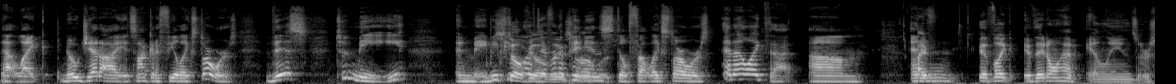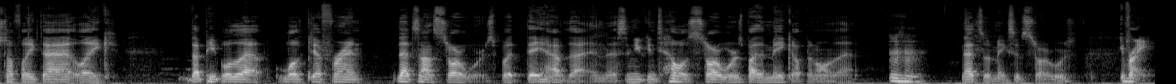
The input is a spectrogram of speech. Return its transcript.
that like no Jedi, it's not going to feel like Star Wars. This to me, and maybe Still people have different like opinions, still felt like Star Wars, and I like that. Um, and I if like if they don't have aliens or stuff like that, like the people that look different, that's not Star Wars, but they have that in this, and you can tell it's Star Wars by the makeup and all that. Mm-hmm. That's what makes it Star Wars. Right.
